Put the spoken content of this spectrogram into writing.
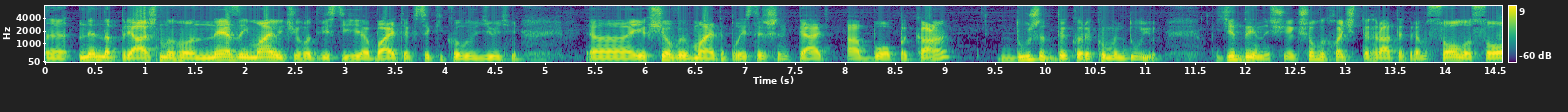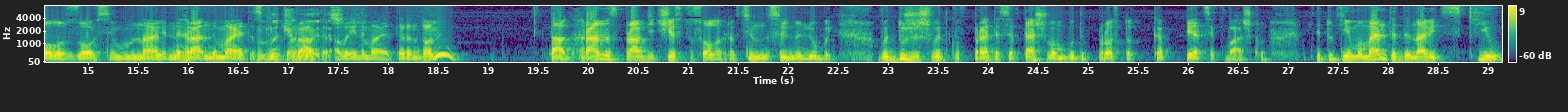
Е, не напряжного, не займаючого 200 ГБ, як всякі Call of Duty. Е, якщо ви маєте PlayStation 5 або ПК, дуже дико рекомендую. Єдине, що якщо ви хочете грати прям соло-соло, зовсім навіть не гра, не маєте з ким пограти, але й не маєте рандомів. Так, гра насправді чисто соло гравців не сильно любить. Ви дуже швидко впретеся в те, що вам буде просто капець як важко. І тут є моменти, де навіть скіл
